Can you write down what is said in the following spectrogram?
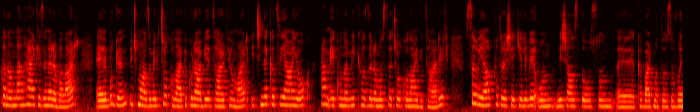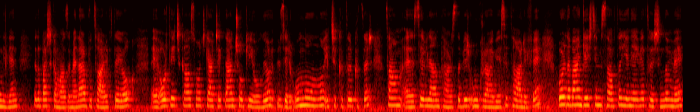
kanalımdan herkese merhabalar. Ee, Bugün 3 malzemeli çok kolay bir kurabiye tarifim var. İçinde katı yağ yok. Hem ekonomik, hazırlaması da çok kolay bir tarif. Sıvı yağ, pudra şekeri ve un, nişasta olsun, e, kabartma tozu, vanilin ya da başka malzemeler bu tarifte yok. E, Ortaya çıkan sonuç gerçekten çok iyi oluyor. Üzeri unlu unlu, içi kıtır kıtır. Tam e, sevilen tarzda bir un kurabiyesi tarifi. Bu arada ben geçtiğimiz hafta yeni eve taşındım ve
